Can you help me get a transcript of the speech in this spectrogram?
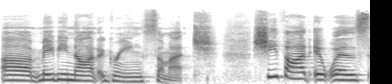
uh, maybe not agreeing so much. She thought it was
